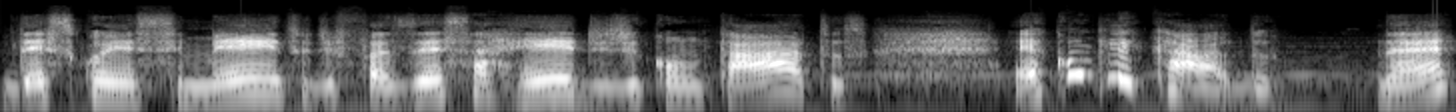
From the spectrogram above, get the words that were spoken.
desse conhecimento, de fazer essa rede de contatos, é complicado, né?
